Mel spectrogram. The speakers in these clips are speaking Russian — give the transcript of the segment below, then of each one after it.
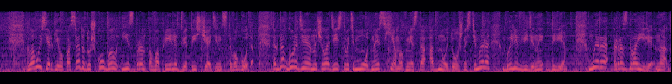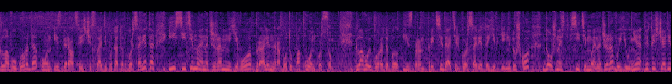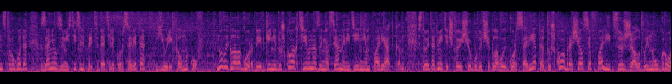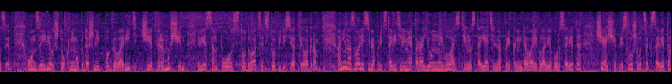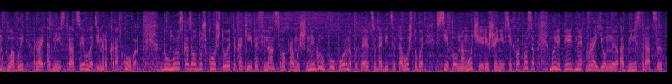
Главой Сергиева Посада Душко был избран в апреле 2011 года. Тогда в городе начала действовать модная схема. Вместо одной должности мэра были введены две. Мэра раздвоили на главу города, он избирался лица из числа депутатов Горсовета и сити-менеджера. Его брали на работу по конкурсу. Главой города был избран председатель Горсовета Евгений Душко. Должность сити-менеджера в июне 2011 года занял заместитель председателя Горсовета Юрий Калмыков. Новый глава города Евгений Душко активно занялся наведением порядка. Стоит отметить, что еще будучи главой горсовета, Душко обращался в полицию с жалобой на угрозы. Он заявил, что к нему подошли поговорить четверо мужчин весом по 120-150 килограмм. Они назвали себя представителями районной власти и настоятельно порекомендовали главе горсовета чаще прислушиваться к советам главы райадминистрации Владимира Короткова. «Думаю, — сказал Душко, — что это какие-то финансово-промышленные группы, упорно пытаются пытаются добиться того, чтобы все полномочия решения всех вопросов были переданы в районную администрацию.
